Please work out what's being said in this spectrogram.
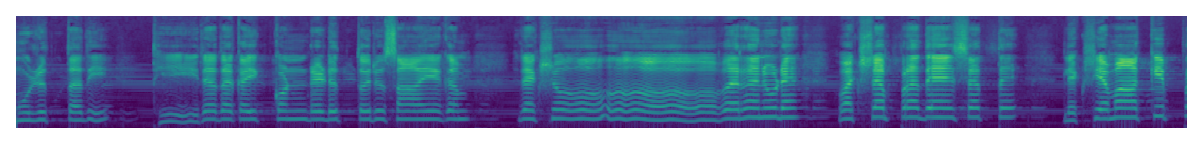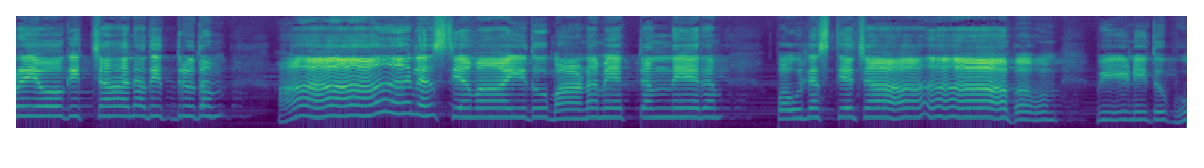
മുഴുത്തതി ധീരത കൈക്കൊണ്ടെടുത്തൊരു സായകം രക്ഷോവരനുടെ വക്ഷപ്രദേശത്തെ ലക്ഷ്യമാക്കി പ്രയോഗിച്ചാനതിദ്രുതം ആലസ്യമായതു ബാണമേറ്റന്നേരം പൗലസ്ത്യചാപവും വീണിതു ഭൂതലേ.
